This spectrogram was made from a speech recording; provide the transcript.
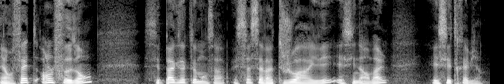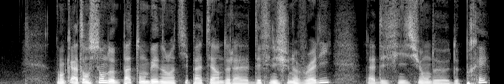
Et en fait, en le faisant, c'est pas exactement ça. Et ça, ça va toujours arriver, et c'est normal, et c'est très bien. Donc attention de ne pas tomber dans l'anti-pattern de la definition of ready, la définition de, de prêt.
